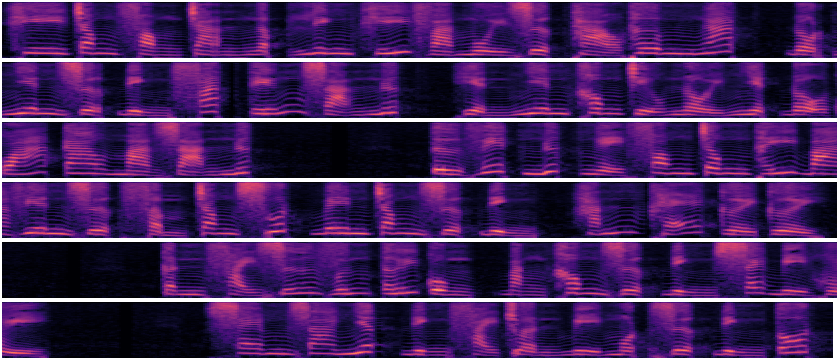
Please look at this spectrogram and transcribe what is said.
Khi trong phòng tràn ngập linh khí và mùi dược thảo thơm ngát, đột nhiên dược đỉnh phát tiếng giãn nứt, hiển nhiên không chịu nổi nhiệt độ quá cao mà giãn nứt. Từ vết nước nghệ phong trông thấy ba viên dược phẩm trong suốt bên trong dược đỉnh, hắn khẽ cười cười. Cần phải giữ vững tới cùng bằng không dược đỉnh sẽ bị hủy. Xem ra nhất định phải chuẩn bị một dược đỉnh tốt.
